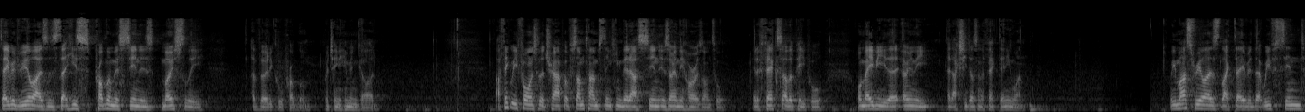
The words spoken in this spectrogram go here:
David realizes that his problem with sin is mostly a vertical problem between him and God. I think we fall into the trap of sometimes thinking that our sin is only horizontal. It affects other people, or maybe that only it actually doesn't affect anyone. We must realize, like David, that we've sinned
